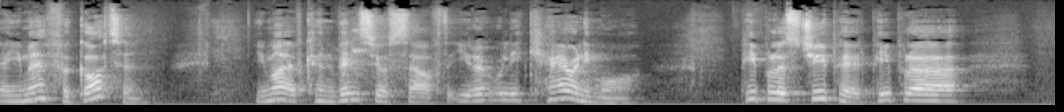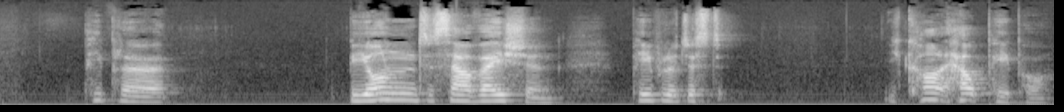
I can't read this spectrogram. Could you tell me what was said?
Now, you may have forgotten. You might have convinced yourself that you don't really care anymore. People are stupid. People are people are beyond salvation. People are just you can't help people.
